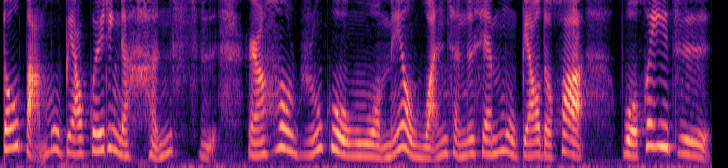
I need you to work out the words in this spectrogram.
都把目标规定的很死，然后如果我没有完成这些目标的话，我会一直。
